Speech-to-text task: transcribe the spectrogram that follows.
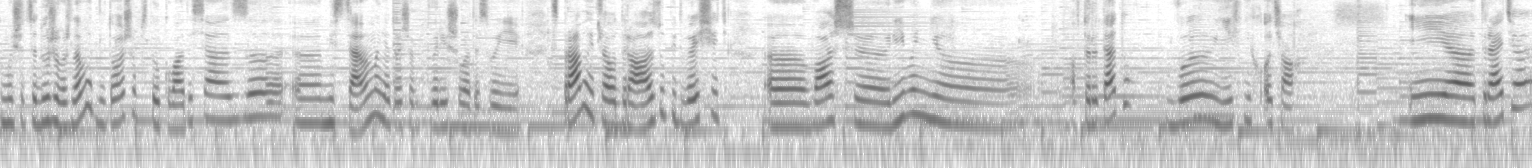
тому що це дуже важливо для того, щоб спілкуватися з місцевими, для того, щоб вирішувати свої справи, і це одразу підвищить ваш рівень авторитету в їхніх очах. І е, третє.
